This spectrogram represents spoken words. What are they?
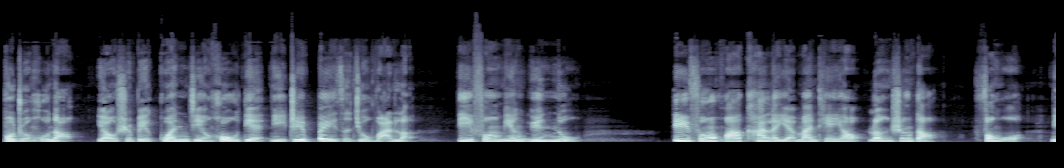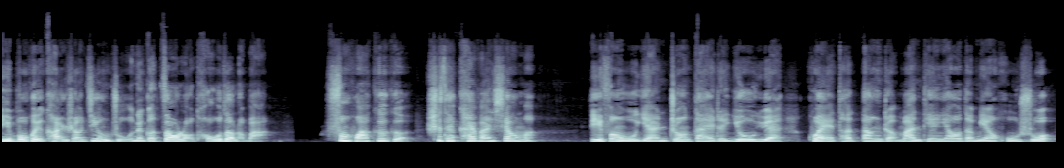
不准胡闹！要是被关进后殿，你这辈子就完了。”帝凤鸣晕怒。帝凤华看了眼漫天妖，冷声道：“凤舞，你不会看上靖主那个糟老头子了吧？”凤华哥哥是在开玩笑吗？帝凤舞眼中带着幽怨，怪他当着漫天妖的面胡说。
